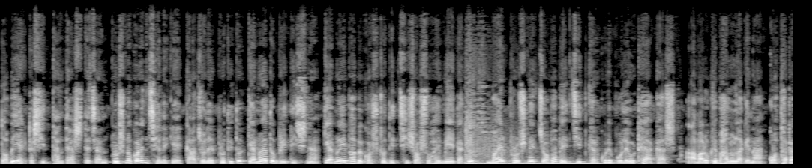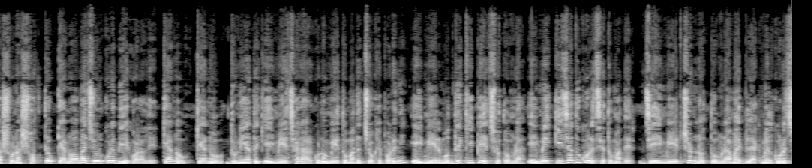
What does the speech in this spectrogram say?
তবেই একটা সিদ্ধান্তে আসতে চান। প্রশ্ন করেন ছেলেকে, কাজলের প্রতি তোর কেন এত ব্রিটিশ না। কেন এভাবে কষ্ট দিচ্ছিস অসহায় মেয়েটাকে? মায়ের প্রশ্নের জবাবে চিৎকার করে বলে ওঠে আকাশ। আমার ওকে ভালো লাগে না। কথাটা শোনা সত্ত্বেও কেন আমায় জোর করে বিয়ে করালে? কেন? কেন? দুনিয়াতে কি এই মেয়ে ছাড়া আর কোনো মেয়ে তোমাদের চোখে পড়েনি? এই মেয়ের মধ্যে কি পেয়েছ তোমরা? এই মেয়ে কি জাদু করেছে তোমাদের? যে এই মেয়ের জন্য তোমরা আমায় ব্ল্যাকমেল করেছ,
